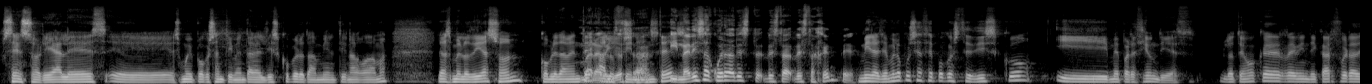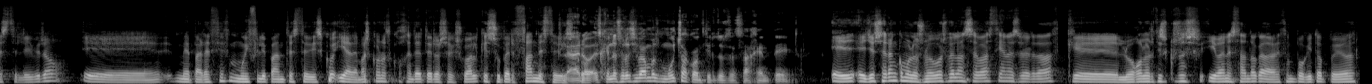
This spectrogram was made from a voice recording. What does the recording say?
sensoriales. eh, es muy poco sentimental el disco, pero también tiene algo de amor. Las melodías son completamente alucinantes. Y nadie se acuerda de, este- de esta, de esta gente. Mira, yo me lo puse hace poco este disco y me pareció un 10. Lo tengo que reivindicar fuera de este libro. Eh, me parece muy flipante este disco y además conozco gente heterosexual que es súper fan de este disco. Claro, es que nosotros íbamos mucho a conciertos de esta gente. Eh, ellos eran como los nuevos Belan Sebastian, es verdad que luego los discos iban estando cada vez un poquito peor.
